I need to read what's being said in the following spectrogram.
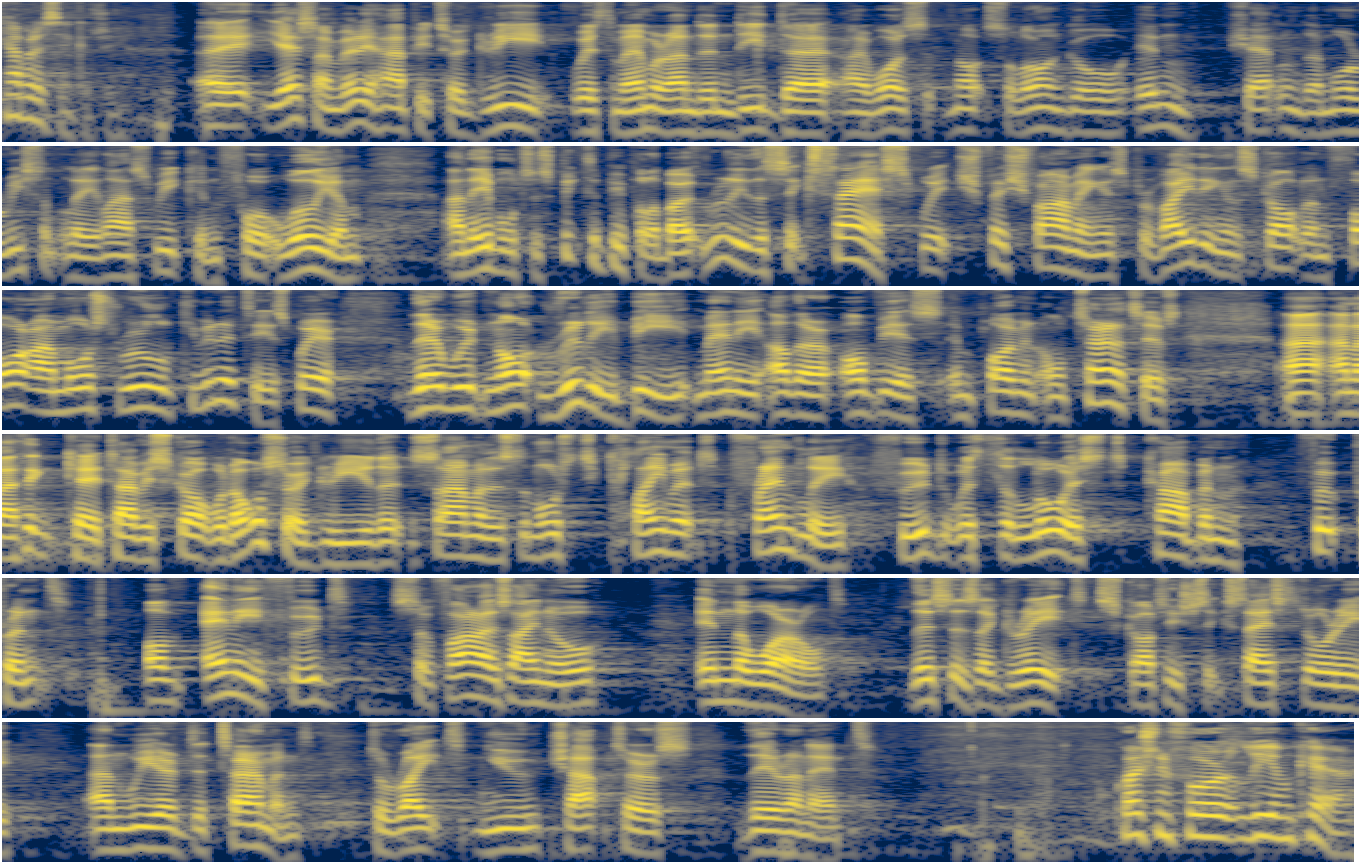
Cabinet Secretary. Uh, yes, I'm very happy to agree with the member, and indeed uh, I was not so long ago in Shetland, and uh, more recently last week in Fort William, and able to speak to people about really the success which fish farming is providing in Scotland for our most rural communities, where there would not really be many other obvious employment alternatives. Uh, and I think uh, Tavi Scott would also agree that salmon is the most climate-friendly food with the lowest carbon footprint of any food, so far as I know, in the world. This is a great Scottish success story, and we are determined to write new chapters there and thereanent. Question for Liam Kerr.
